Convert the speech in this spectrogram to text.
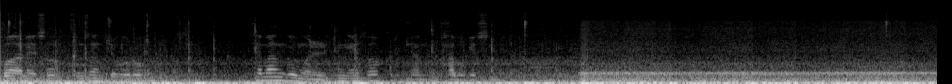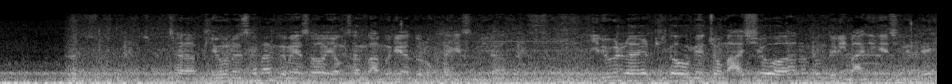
부안에서 군산 쪽으로 새만금을 통해서 그렇게 한번 가보겠습니다. 자, 비 오는 새만금에서 영상 마무리하도록 하겠습니다. 일요일 날 비가 오면 좀 아쉬워하는 분들이 많이 계시는데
